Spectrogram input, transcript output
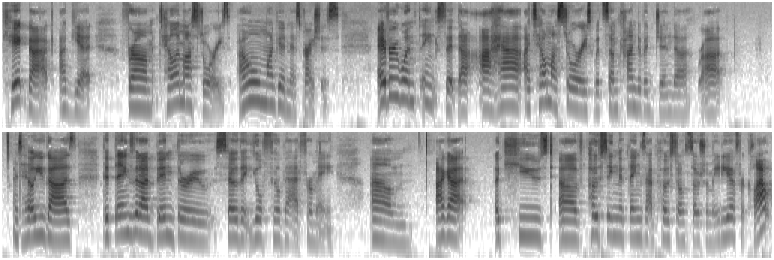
kickback I get from telling my stories. Oh my goodness gracious. Everyone thinks that, that I have I tell my stories with some kind of agenda, right? I tell you guys the things that I've been through so that you'll feel bad for me. Um, I got accused of posting the things I post on social media for clout.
